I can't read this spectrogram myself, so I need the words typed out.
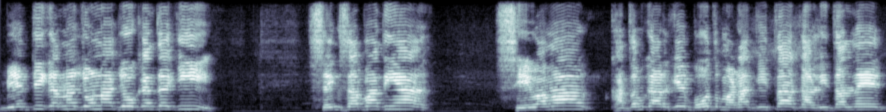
ਬੇਨਤੀ ਕਰਨਾ ਚਾਹੁੰਦਾ ਜੋ ਕਹਿੰਦੇ ਕਿ ਸਿੰਘ ਸਾਹਿਬਾਂ ਦੀਆਂ ਸੇਵਾਵਾਂ ਖਤਮ ਕਰਕੇ ਬਹੁਤ ਮਾੜਾ ਕੀਤਾ। ਅਕਾਲੀ ਦਲ ਨੇ,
